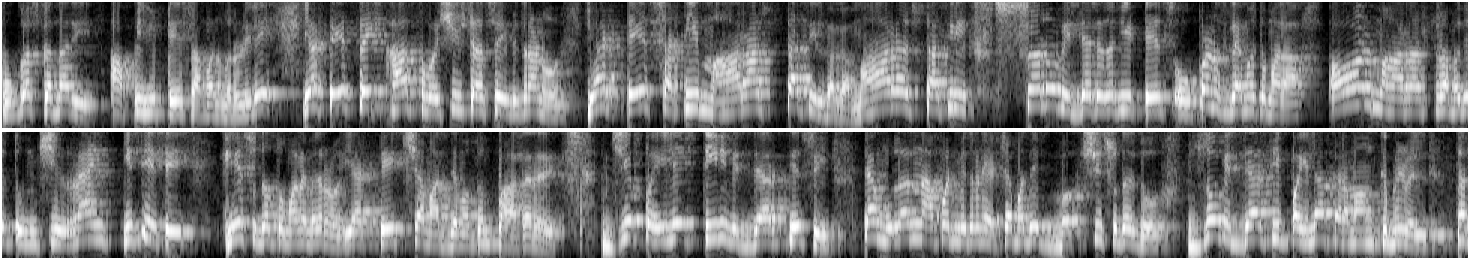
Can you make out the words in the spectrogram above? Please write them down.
फोकस करणारी आपली ही टेस्ट आपण बनवलेली आहे. या टेस्टचं एक खास वैशिष्ट्य असे मित्रांनो या टेस्टसाठी महाराष्ट्रातील बघा महाराष्ट्रातील सर्व विद्यार्थ्यांसाठी टेस्ट ओपन असल्यामुळे तुम्हाला ऑल महाराष्ट्रामध्ये तुमची रँक किती येते हे सुद्धा तुम्हाला मित्रांनो या टेस्टच्या माध्यमातून पाहता येईल जे पहिले तीन विद्यार्थी असतील त्या मुलांना आपण मित्रांनो याच्यामध्ये बक्षीस सुद्धा देतो. जो विद्यार्थी पहिला क्रमांक मिळवेल तर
